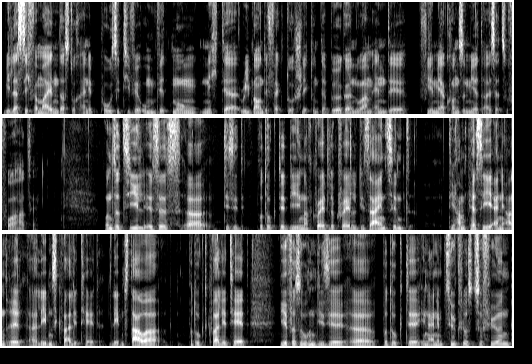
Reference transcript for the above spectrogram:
Wie lässt sich vermeiden, dass durch eine positive Umwidmung nicht der Rebound-Effekt durchschlägt und der Bürger nur am Ende viel mehr konsumiert, als er zuvor hatte? Unser Ziel ist es, äh, diese Produkte, die nach Cradle to Cradle designt sind, die haben per se eine andere äh, Lebensqualität, Lebensdauer, Produktqualität Wir versuchen diese äh, Produkte in einem Zyklus zu führen.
